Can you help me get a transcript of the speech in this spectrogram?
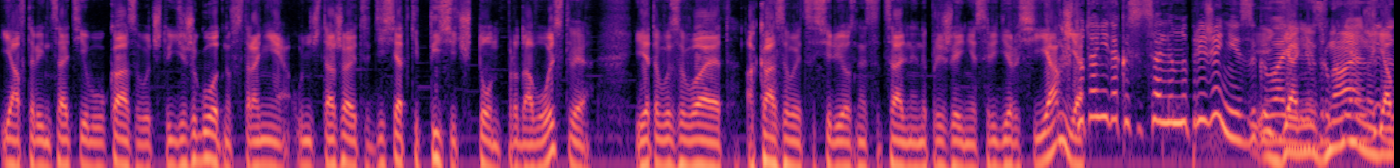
и авторы инициативы указывают, что ежегодно в стране уничтожаются десятки тысяч тонн продовольствия, и это вызывает, оказывается, серьезное социальное напряжение среди россиян. Я- Что-то они так о социальном напряжении заговорили я не знаю, но я вот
